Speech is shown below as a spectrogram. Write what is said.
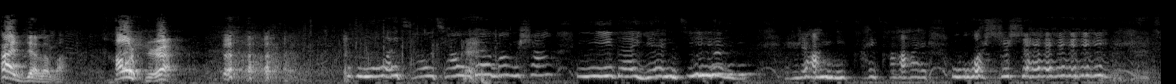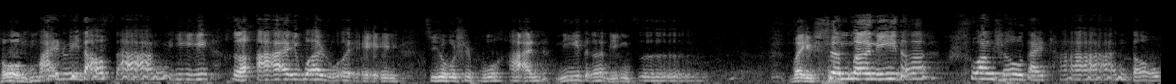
看见了吗？好使。我悄悄地蒙上你的眼睛，让你猜猜我是谁。从麦瑞到桑尼和艾沃瑞，就是不喊你的名字。为什么你的双手在颤抖？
